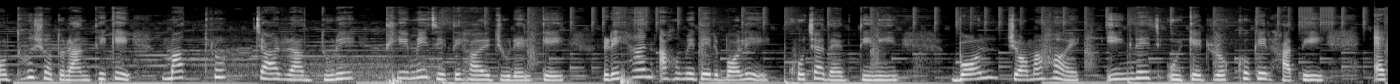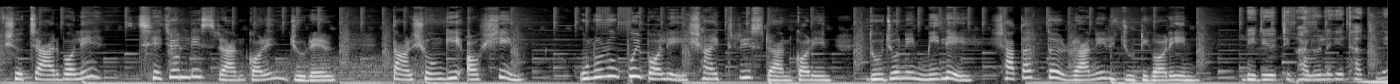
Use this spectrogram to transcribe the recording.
অর্ধশত রান থেকে মাত্র চার রান দূরে থেমে যেতে হয় জুরেলকে। রেহান আহমেদের বলে খোঁচা দেন তিনি। বল জমা হয় ইংরেজ উইকেট রক্ষকের হাতে। একশো চার বলে ছেচল্লিশ রান করেন জুরেল। তার সঙ্গী অশ্বিন উননব্বই বলে সাঁত্রিশ রান করেন। দুজনে মিলে সাতাত্তর রানের জুটি গড়েন। ভিডিওটি ভালো লেগে থাকলে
